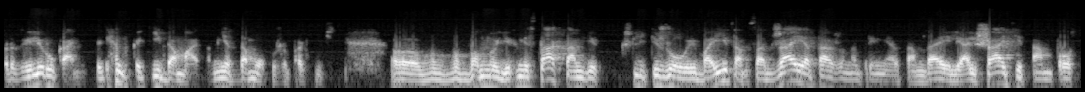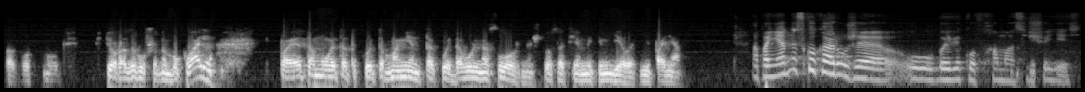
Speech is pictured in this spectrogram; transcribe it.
развели руками. Какие дома? Там нет домов уже практически. Э, во многих местах, там, где шли тяжелые бои, там Саджая та же, например, там, да, или Альшати, там просто вот, ну, все разрушено буквально. Поэтому это какой-то момент такой довольно сложный, что со всем этим делать, непонятно. А понятно, сколько оружия у боевиков Хамас еще есть?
